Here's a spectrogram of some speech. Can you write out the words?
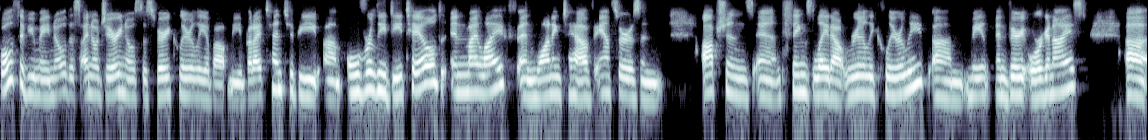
both of you may know this. I know Jerry knows this very clearly about me, but I tend to be um, overly detailed in my life and wanting to have answers and options and things laid out really clearly um, and very organized. Uh,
